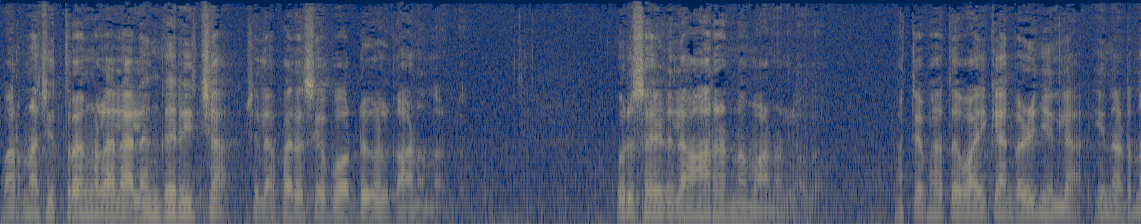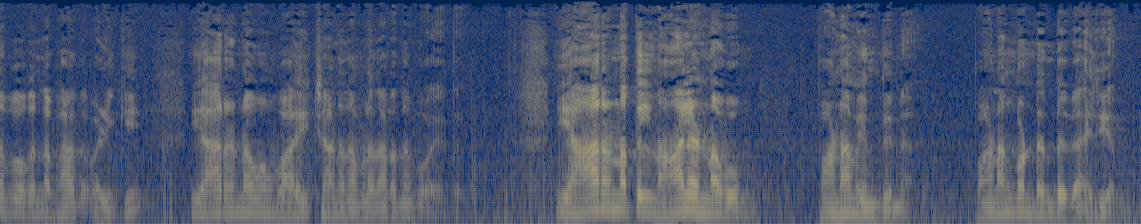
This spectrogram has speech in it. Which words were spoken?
വർണചിത്രങ്ങളാൽ അലങ്കരിച്ച ചില പരസ്യ ബോർഡുകൾ കാണുന്നുണ്ട്. ഒരു സൈഡിൽ ആറെണ്ണമാണുള്ളത്. മറ്റേ ഭാഗത്ത് വായിക്കാൻ കഴിഞ്ഞില്ല. ഈ നടന്നു പോകുന്ന ഭാഗ വഴിക്ക് ഈ ആറെണ്ണവും വായിച്ചാണ് നമ്മൾ നടന്നു പോയത്. ഈ ആറെണ്ണത്തിൽ നാലെണ്ണവും പണം എന്തിന്? പണം കൊണ്ടെന്ത് കാര്യം?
